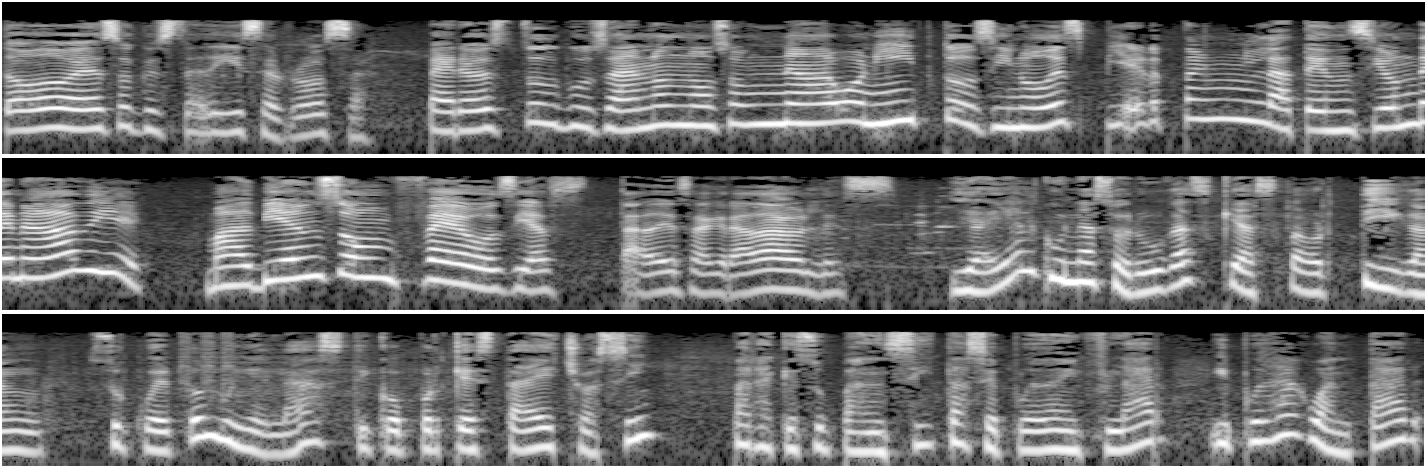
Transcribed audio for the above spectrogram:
todo eso que usted dice, Rosa. Pero estos gusanos no son nada bonitos y no despiertan la atención de nadie. Más bien son feos y hasta desagradables. Y hay algunas orugas que hasta ortigan. Su cuerpo es muy elástico porque está hecho así para que su pancita se pueda inflar y pueda aguantar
